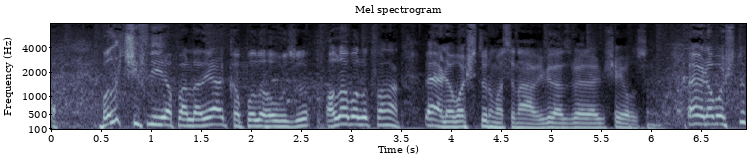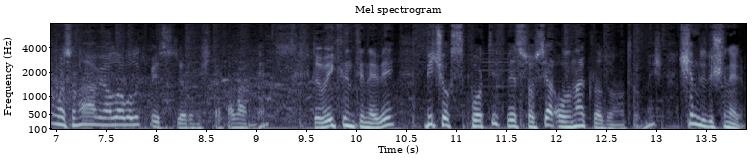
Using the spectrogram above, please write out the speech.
Balık çiftliği yaparlar ya kapalı havuzu. Alabalık falan. Böyle boş durmasın abi biraz böyle bir şey olsun. Öyle boş durmasın abi alabalık besliyorum işte falan diye. The Weeknd'in evi birçok sportif ve sosyal olanakla donatılmış. Şimdi düşünelim.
